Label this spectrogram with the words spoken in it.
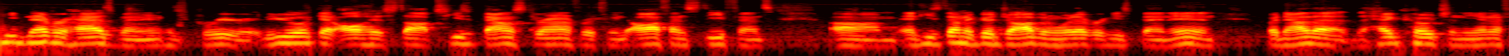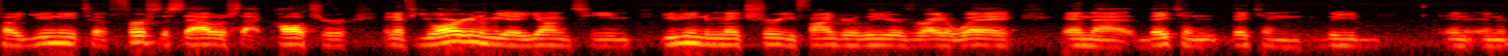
he never has been in his career. You look at all his stops, he's bounced around between offense, defense, um, and he's done a good job in whatever he's been in. But now that the head coach in the NFL, you need to first establish that culture. And if you are going to be a young team, you need to make sure you find your leaders right away and that they can they can lead in, in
